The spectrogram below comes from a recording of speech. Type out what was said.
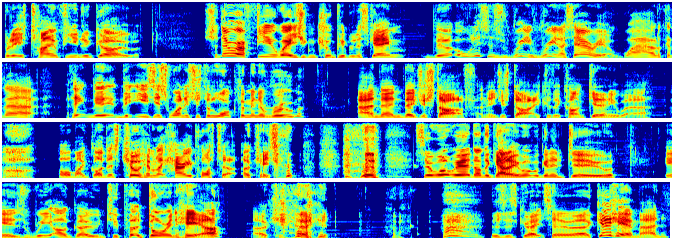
but it's time for you to go. So there are a few ways you can kill people in this game. The Oh, this is really, really nice area. Wow, look at that. I think the, the easiest one is just to lock them in a room. And then they just starve. And they just die because they can't get anywhere. oh my god, let's kill him like Harry Potter. Okay, so, so what we're... Not the gallery. What we're going to do is we are going to put a door in here. Okay. this is great. So uh, go here, man.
